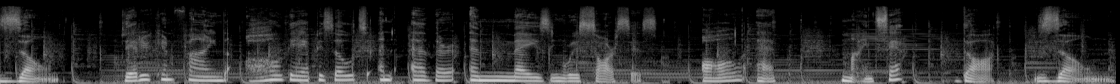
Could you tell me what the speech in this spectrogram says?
.zone. There you can find all the episodes and other amazing resources, all at mindset.zone.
